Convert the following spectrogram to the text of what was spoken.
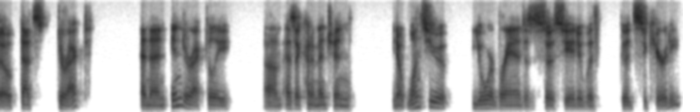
So, that's direct. And then indirectly, um, as I kind of mentioned, you know, once you your brand is associated with good security,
